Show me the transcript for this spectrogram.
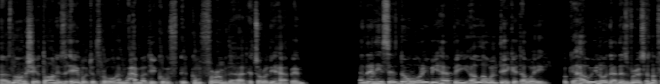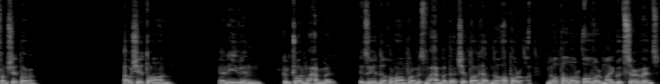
As long as shaitan is able to throw, and Muhammad, he, conf confirmed that, it's already happened. And then he says, don't worry, be happy, Allah will take it away. Okay, how we know that this verse is not from shaitan? How shaitan can even control Muhammad. Isn't it the Quran promised Muhammad that shaitan have no upper, no power over my good servants?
